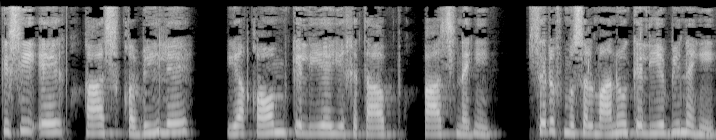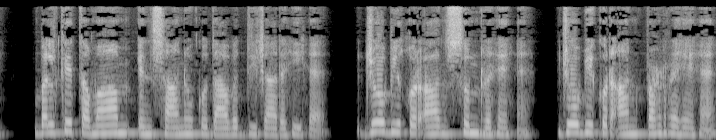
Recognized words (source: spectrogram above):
کسی ایک خاص قبیلے یا قوم کے لیے یہ خطاب خاص نہیں، صرف مسلمانوں کے لیے بھی نہیں، بلکہ تمام انسانوں کو دعوت دی جا رہی ہے۔ جو بھی قرآن سن رہے ہیں، جو بھی قرآن پڑھ رہے ہیں،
